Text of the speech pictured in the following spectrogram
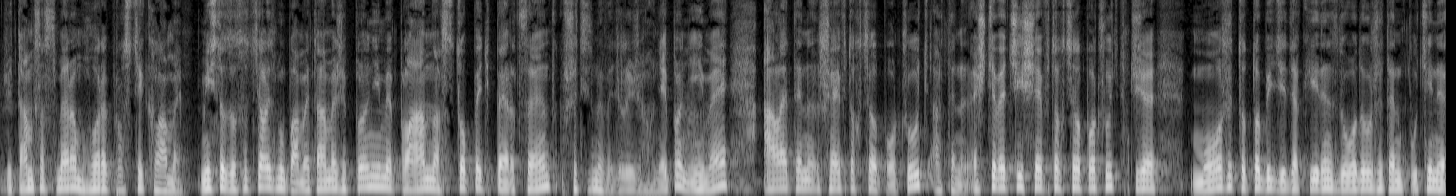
Že tam sa smerom hore proste klame. My si to zo socializmu pamätáme, že plníme plán na 105%, všetci sme vedeli, že ho neplníme, ale ten šéf to chcel počuť a ten ešte väčší šéf to chcel počuť. Čiže môže toto byť taký jeden z dôvodov, že ten Putin je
